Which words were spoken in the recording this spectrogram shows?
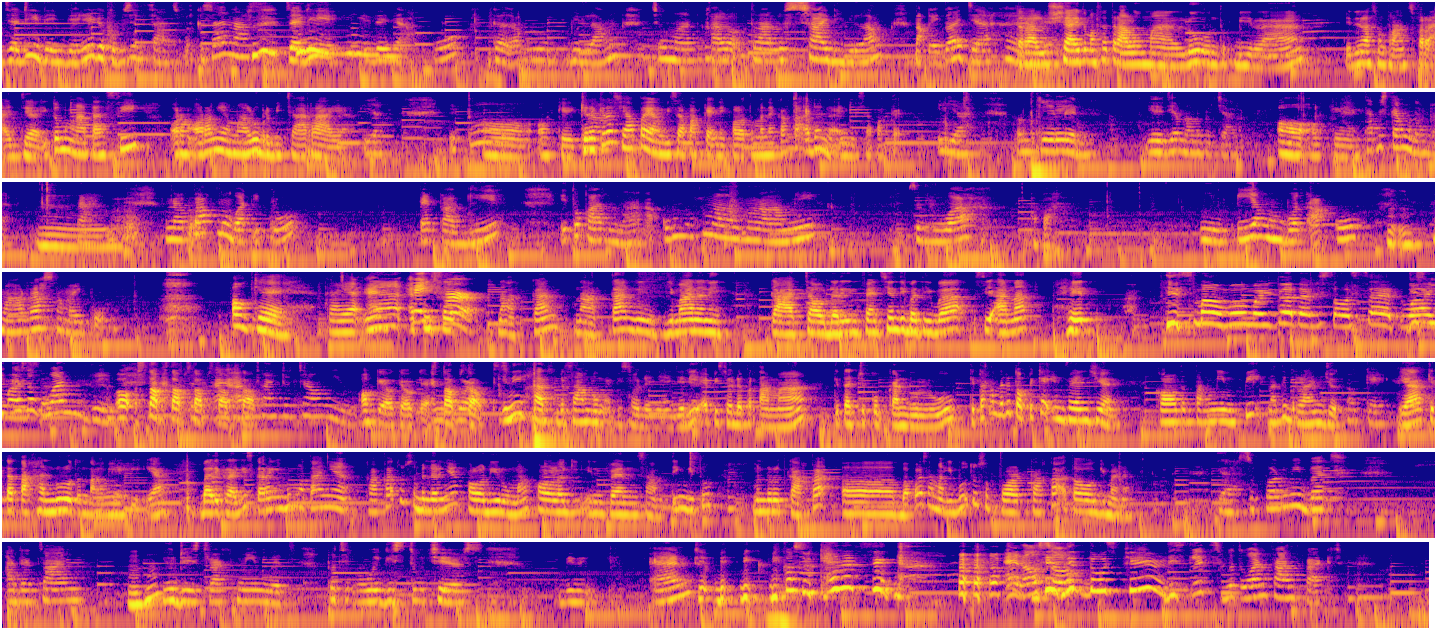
Jadi ide-idenya juga bisa ditransfer ke sana jadi idenya aku gak, gak perlu bilang cuman kalau terlalu shy dibilang pakai itu aja Terlalu shy itu maksudnya terlalu malu untuk bilang. Jadi langsung transfer aja. Itu mengatasi orang-orang yang malu berbicara ya. Iya. Itu Oh, oke. Kira-kira siapa yang bisa pakai nih? Kalau temannya kakak ada nggak yang bisa pakai? iya, Om Kilin. Dia dia malu bicara. Oh, oke. Tapi sekarang udah enggak. Hmm. Nah, kenapa aku membuat itu? PKG itu karena aku meng- mengalami sebuah Apa? mimpi yang membuat aku Mm-mm. marah sama ibu. Oke, kayaknya And episode. her. Nah kan, nah kan nih, gimana nih? Kacau dari invention tiba-tiba si anak hate his mom. Oh my god, I'm so sad. Why because of son? one thing. Oh, stop, stop, stop, stop, I, stop. I'm trying to tell you. Oke oke oke And stop it stop. worked. Ini harus bersambung episodenya. Jadi episode pertama kita cukupkan dulu. Kita kan tadi topiknya invention. Kalau tentang mimpi nanti berlanjut. Oke. Ya kita tahan dulu tentang Oke. mimpi ya. Balik lagi sekarang ibu mau tanya, kakak tuh sebenarnya kalau di rumah kalau lagi invent something gitu, menurut kakak eh, bapak sama ibu tuh support kakak atau gimana? Yeah, support me, but at that time Mhm. you distract me with putting away these two chairs. And Be- be- because you cannot sit. and also those chairs. this leads with one fun fact.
